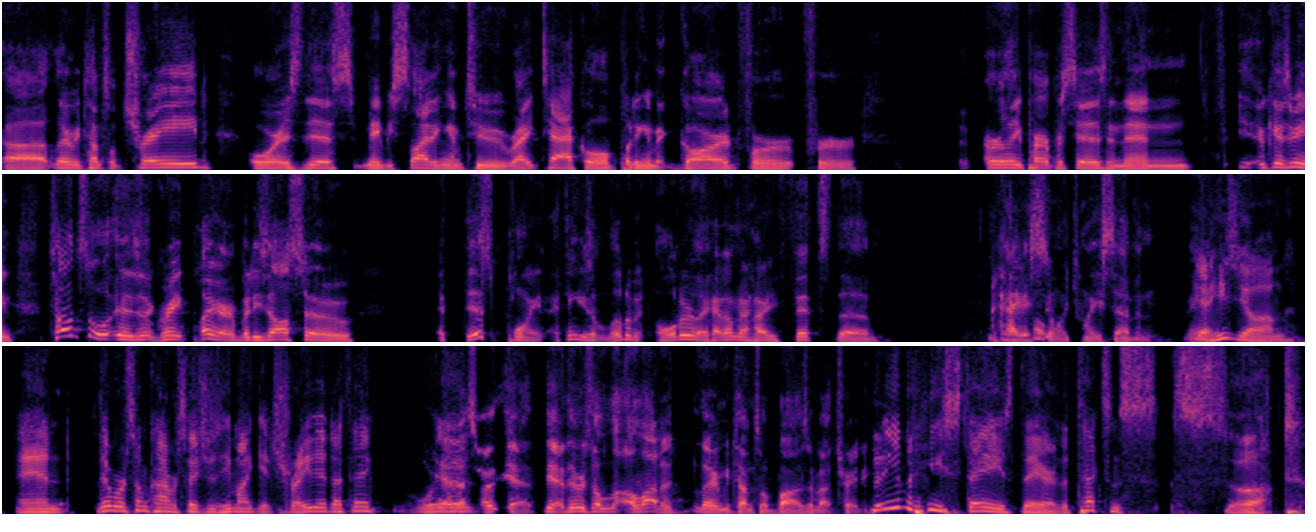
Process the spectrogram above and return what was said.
uh, Laremy Tunsil trade, or is this maybe sliding him to right tackle, putting him at guard for for early purposes, and then because I mean Tunsil is a great player, but he's also at this point, I think he's a little bit older. Like I don't know how he fits the guy. He's oh. only 27. Man. Yeah, he's young, and there were some conversations he might get traded. I think. Yeah, yeah, yeah. There was a, a lot of Laremy Tunsil buzz about trading. But even if he stays there, the Texans sucked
